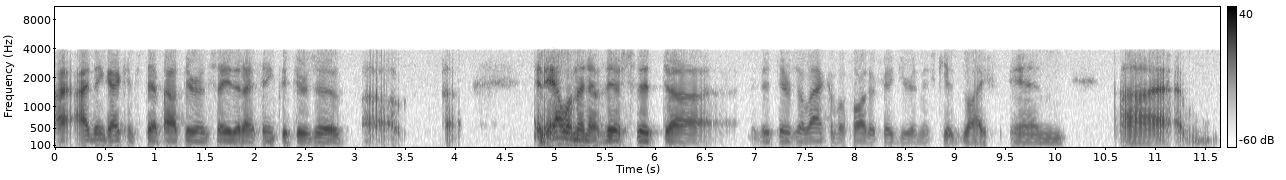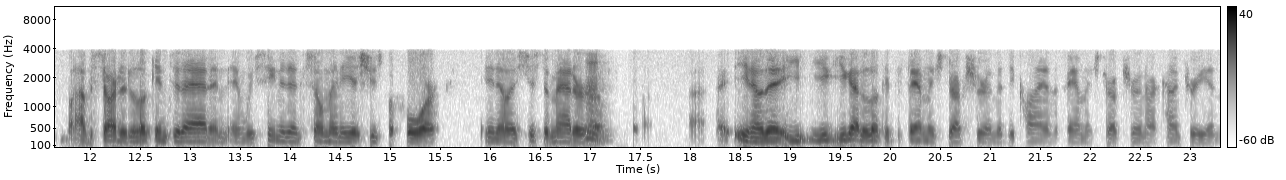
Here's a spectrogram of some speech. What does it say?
I, I think I can step out there and say that I think that there's a, uh, uh, an element of this that uh, that there's a lack of a father figure in this kid's life, and uh, I've started to look into that, and, and we've seen it in so many issues before. You know, it's just a matter Mm. of, uh, you know, that you you got to look at the family structure and the decline of the family structure in our country, and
